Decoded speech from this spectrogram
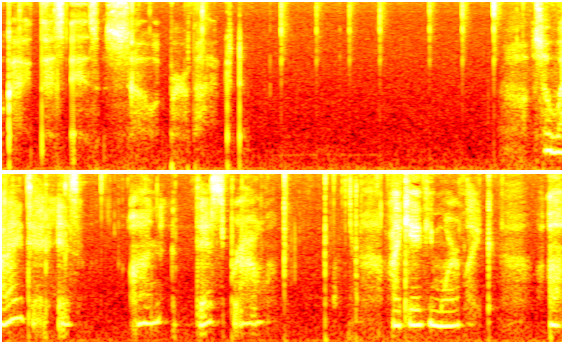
Okay, this is so perfect. So, what I did is on this brow, I gave you more of like, um,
